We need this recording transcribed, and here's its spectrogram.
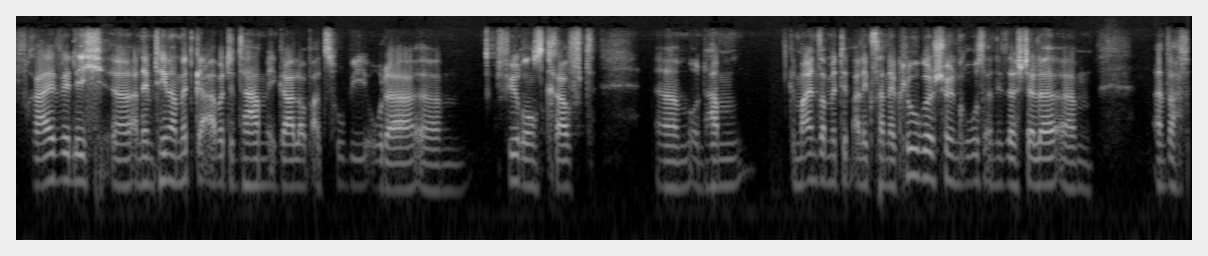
freiwillig äh, an dem Thema mitgearbeitet haben, egal ob Azubi oder ähm, Führungskraft ähm, und haben gemeinsam mit dem Alexander Kluge, schönen Gruß an dieser Stelle, ähm, einfach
